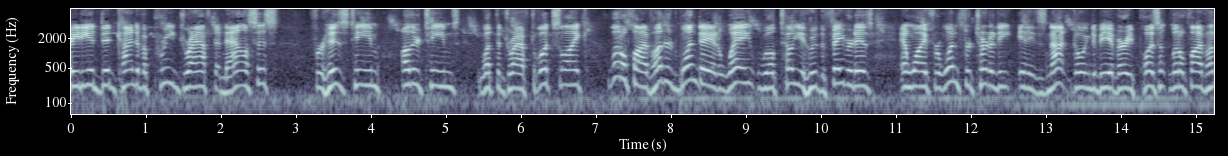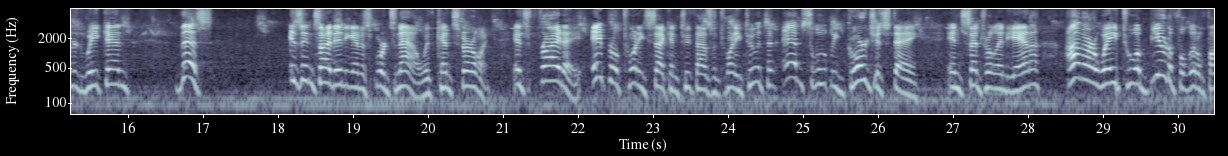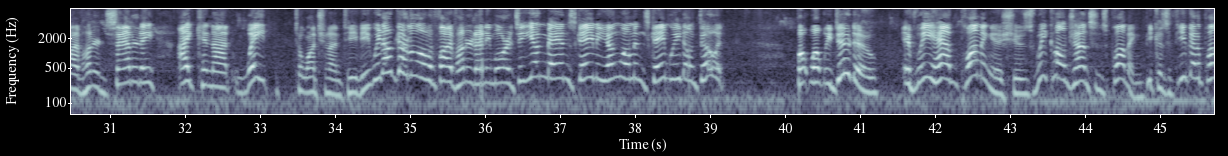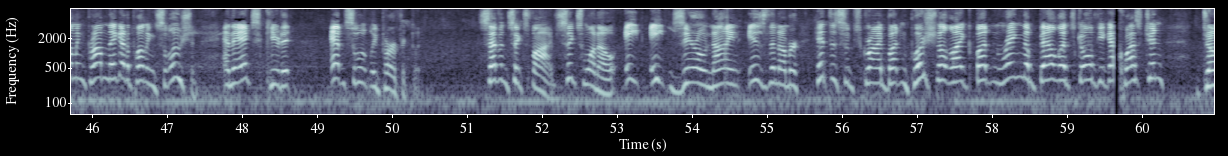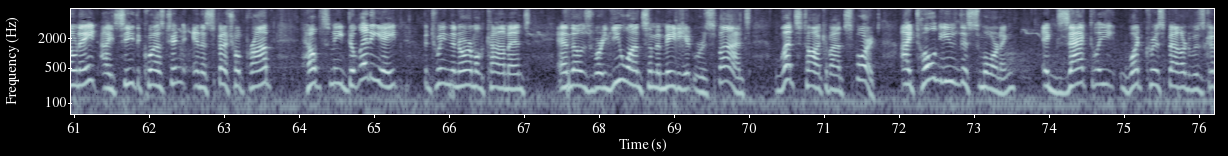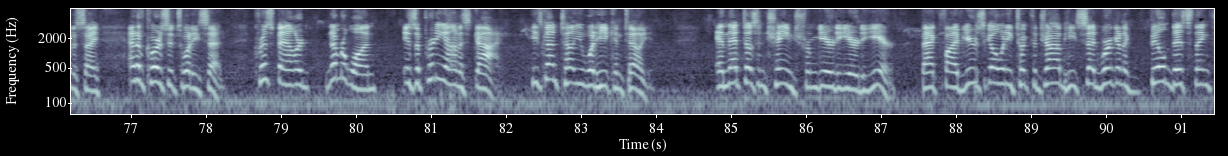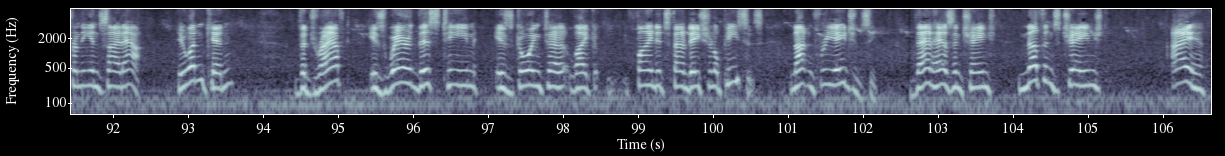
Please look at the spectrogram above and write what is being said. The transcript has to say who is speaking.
Speaker 1: Media did kind of a pre draft analysis for his team, other teams, what the draft looks like. Little 500, one day away, will tell you who the favorite is and why, for one fraternity, it is not going to be a very pleasant Little 500 weekend. This is Inside Indiana Sports Now with Kent Sterling. It's Friday, April 22nd, 2022. It's an absolutely gorgeous day in central Indiana. On our way to a beautiful Little 500 Saturday. I cannot wait to watch it on TV. We don't go to Little 500 anymore. It's a young man's game, a young woman's game. We don't do it. But what we do do, if we have plumbing issues, we call Johnson's Plumbing because if you've got a plumbing problem, they got a plumbing solution and they execute it absolutely perfectly. 765 610 8809 is the number. Hit the subscribe button, push the like button, ring the bell. Let's go. If you got a question, donate. I see the question in a special prompt. Helps me delineate between the normal comments and those where you want some immediate response. Let's talk about sports. I told you this morning exactly what Chris Ballard was going to say, and of course, it's what he said. Chris Ballard, number one, is a pretty honest guy. He's going to tell you what he can tell you. And that doesn't change from year to year to year. Back five years ago when he took the job, he said, We're going to build this thing from the inside out. He wasn't kidding. The draft is where this team is going to like find its foundational pieces, not in free agency. That hasn't changed. Nothing's changed. I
